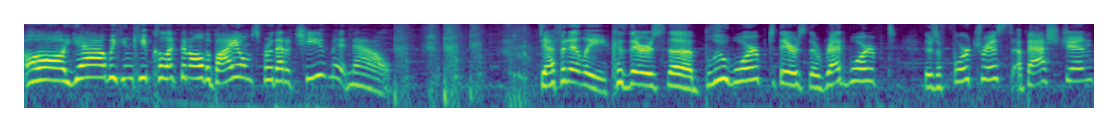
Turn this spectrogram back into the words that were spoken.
Oh, yeah, we can keep collecting all the biomes for that achievement now. Definitely, because there's the blue warped, there's the red warped, there's a fortress, a bastion.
